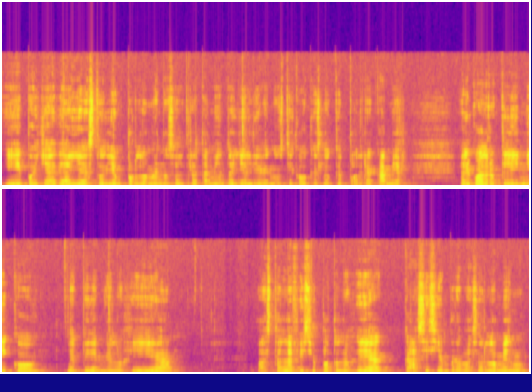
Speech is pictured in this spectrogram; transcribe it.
Y pues ya de ahí estudien por lo menos el tratamiento y el diagnóstico, que es lo que podría cambiar. El cuadro clínico, de epidemiología, hasta la fisiopatología casi siempre va a ser lo mismo.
